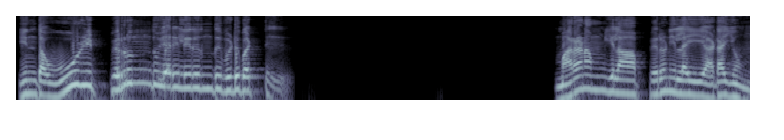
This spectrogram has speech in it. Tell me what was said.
இந்த ஊழி பெருந்துயரிலிருந்து விடுபட்டு மரணம் இலா பெருநிலை அடையும்.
